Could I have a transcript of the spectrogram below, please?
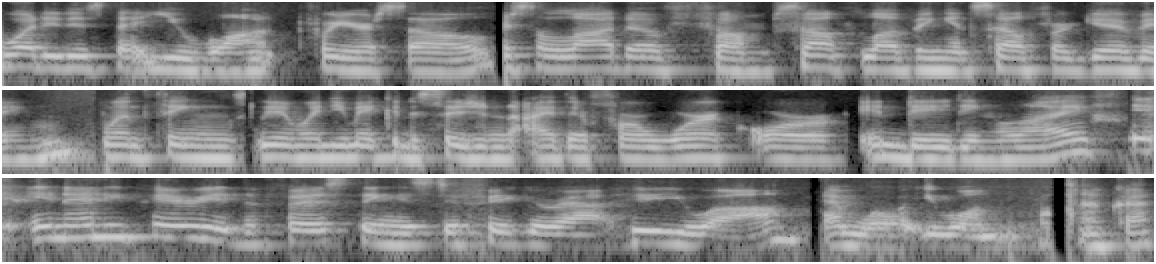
what it is that you want for yourself. There's a lot of um, self-loving and self-forgiving when things when you make a decision either for work or in dating life. In any period, the first thing is to figure out who you are and what you want. Okay.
